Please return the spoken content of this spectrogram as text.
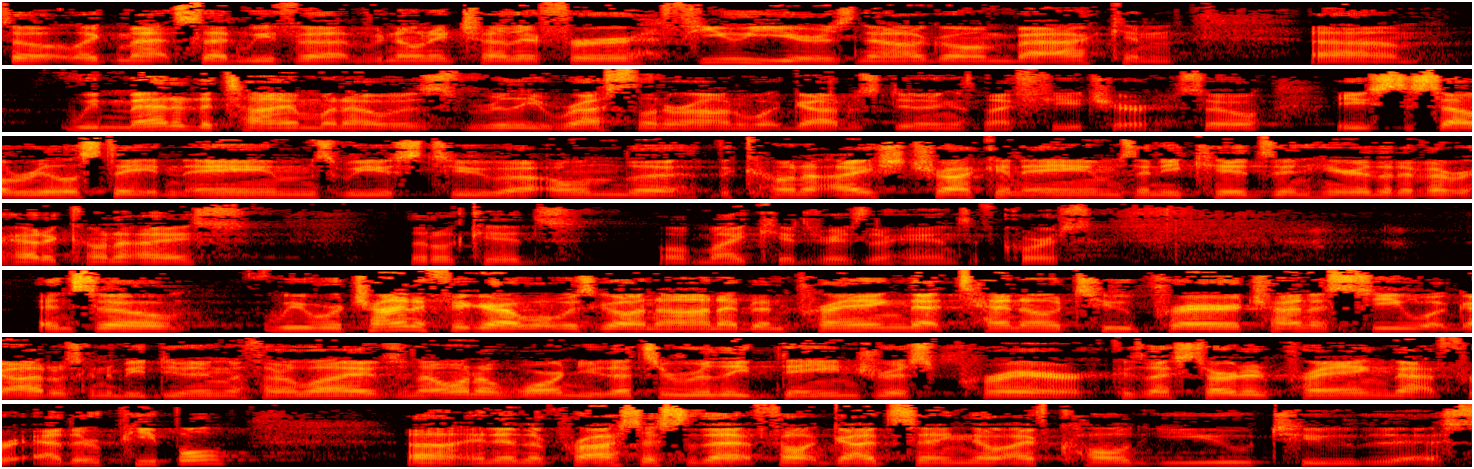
So, like Matt said, we've, uh, we've known each other for a few years now, going back, and um, we met at a time when I was really wrestling around what God was doing with my future. So, I used to sell real estate in Ames. We used to uh, own the, the Kona Ice truck in Ames. Any kids in here that have ever had a Kona Ice? Little kids? Well, my kids raised their hands, of course. And so we were trying to figure out what was going on. I'd been praying that 1002 prayer, trying to see what God was going to be doing with our lives. And I want to warn you, that's a really dangerous prayer because I started praying that for other people. Uh, and in the process of that, felt God saying, No, I've called you to this.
